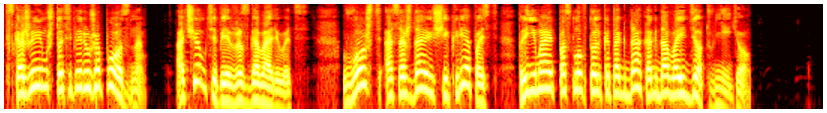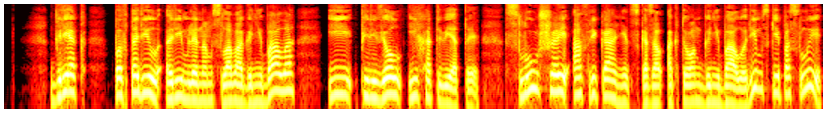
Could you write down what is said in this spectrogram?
Скажи им, что теперь уже поздно. О чем теперь разговаривать? Вождь, осаждающий крепость, принимает послов только тогда, когда войдет в нее». Грек повторил римлянам слова Ганнибала и перевел их ответы. «Слушай, африканец», — сказал Актеон Ганнибалу, — «римские послы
